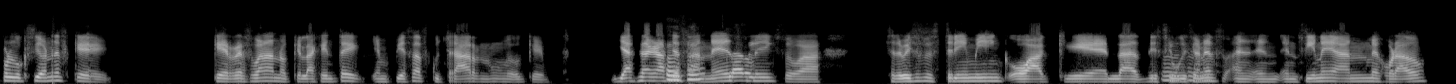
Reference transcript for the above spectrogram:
producciones que, que resuenan o que la gente empieza a escuchar, ¿no? que ya sea gracias a Netflix o a servicios de streaming o a que las distribuciones en, cine han mejorado,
